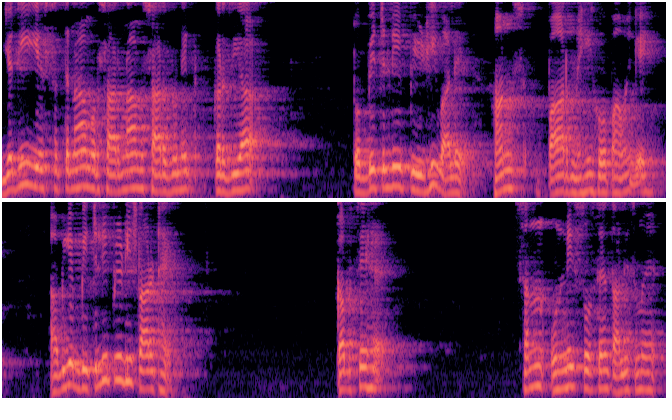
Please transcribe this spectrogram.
यदि ये सतनाम और सारनाम सार्वजनिक कर दिया तो बिचली पीढ़ी वाले हंस पार नहीं हो पाएँगे। अब ये बिचली पीढ़ी स्टार्ट है। कब से है? सन उन्नीस में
